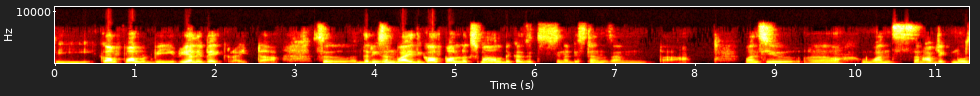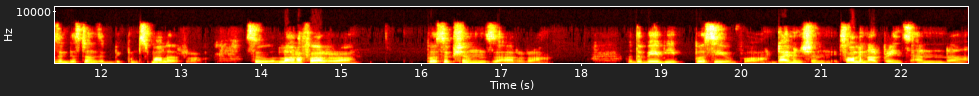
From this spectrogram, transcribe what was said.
the golf ball would be really big, right? Uh, so the reason why the golf ball looks small because it's in a distance, and uh, once you uh, once an object moves in distance, it becomes smaller. So a lot of our uh, perceptions are uh, the way we perceive uh, dimension. It's all in our brains, and uh,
